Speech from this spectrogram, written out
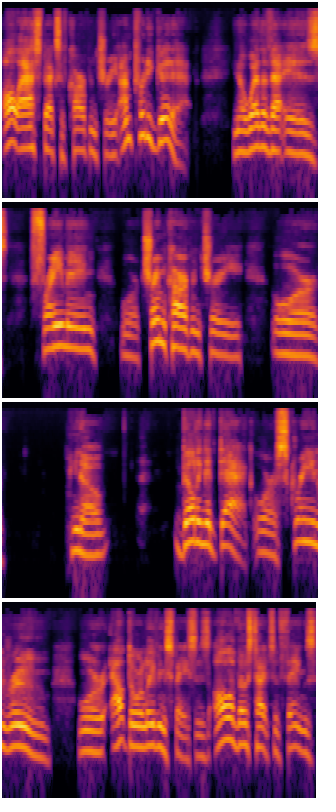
all aspects of carpentry I'm pretty good at. You know, whether that is framing or trim carpentry or you know, building a deck or a screen room or outdoor living spaces, all of those types of things,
